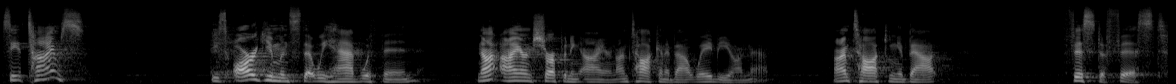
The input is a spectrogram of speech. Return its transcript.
See, at times, these arguments that we have within, not iron sharpening iron, I'm talking about way beyond that. I'm talking about fist to fist.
